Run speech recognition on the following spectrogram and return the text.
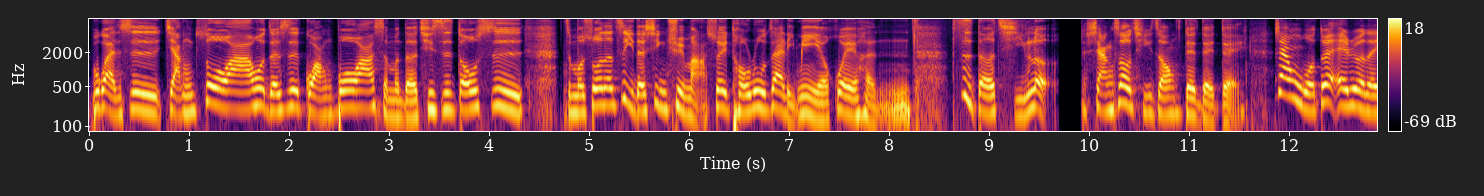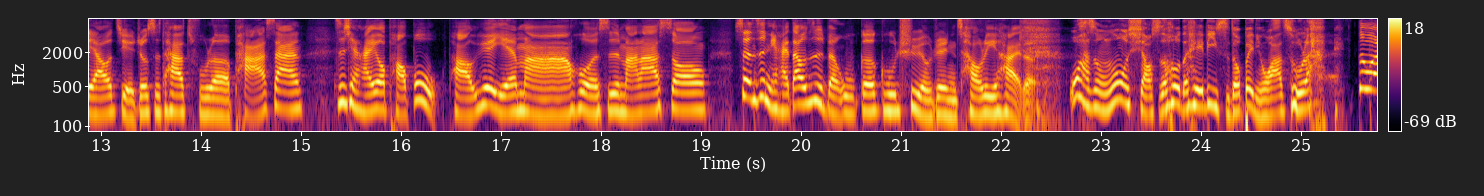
不管是讲座啊，或者是广播啊什么的，其实都是怎么说呢？自己的兴趣嘛，所以投入在里面也会很自得其乐。享受其中，对对对。像我对 Ariel 的了解，就是他除了爬山，之前还有跑步，跑越野马或者是马拉松，甚至你还到日本五哥窟去，我觉得你超厉害的。哇，怎么那么小时候的黑历史都被你挖出来？对啊，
